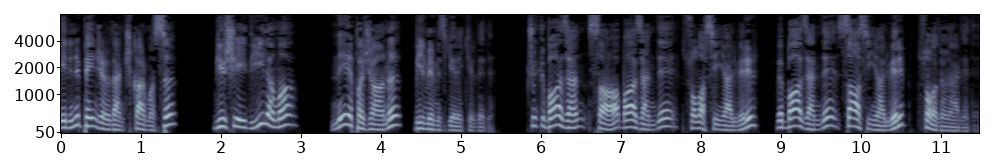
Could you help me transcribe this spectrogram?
elini pencereden çıkarması bir şey değil ama ne yapacağını bilmemiz gerekir dedi. Çünkü bazen sağa bazen de sola sinyal verir ve bazen de sağ sinyal verip sola döner dedi.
